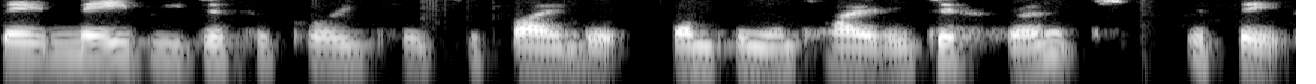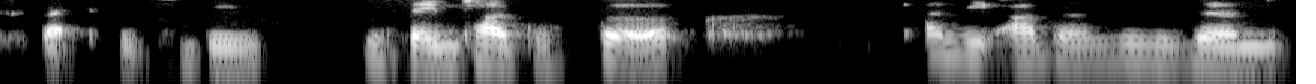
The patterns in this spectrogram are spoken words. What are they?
they may be disappointed to find it something entirely different if they expect it to be the same type of book and the other reason,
